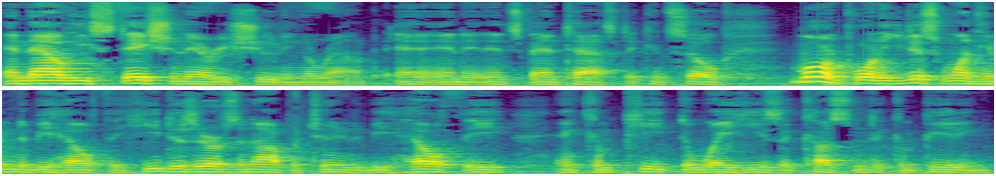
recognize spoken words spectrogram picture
And now he's stationary shooting around, and, and it's fantastic. And so, more importantly, you just want him to be healthy. He deserves an opportunity to be healthy and compete the way he's accustomed to competing.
